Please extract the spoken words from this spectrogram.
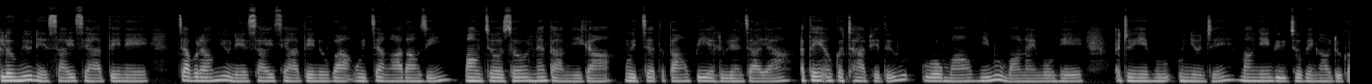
အလုံမြို့နယ်စာရေးဆရာအသင်းနဲ့ကြောက်ပတောင်မြို့နယ်စာရေးဆရာအသင်းတို့ကငွေကြက်9000စီမောင်ကျော်စောနတ်တာမြေကငွေကြက်1000ပေးရလှူဒန်းကြရာအသင်းဥက္ကဋ္ဌဖြစ်သူဦးအောင်မောင်မြင်းမှုမောင်နိုင်မှုနှင့်အတွင်ရမှုဦးညွန့်တင်မောင်ငိမ့်သူကျိုးပင်ကောက်တို့က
